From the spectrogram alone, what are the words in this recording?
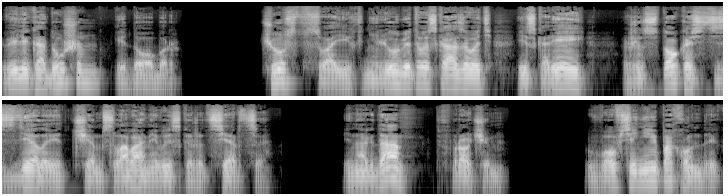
Великодушен и добр. Чувств своих не любит высказывать и скорее жестокость сделает, чем словами выскажет сердце. Иногда, впрочем, вовсе не ипохондрик,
